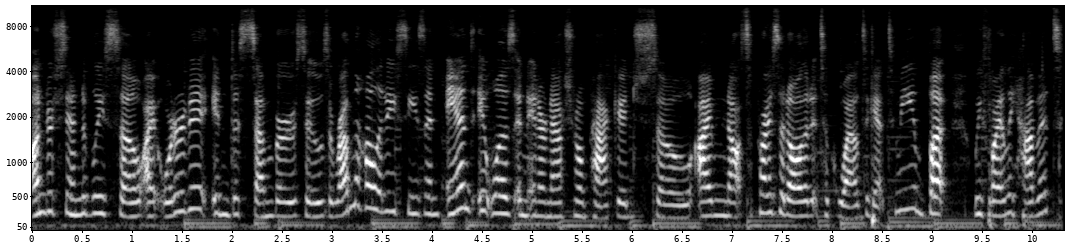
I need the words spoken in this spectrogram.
understandably so. I ordered it in December, so it was around the holiday season, and it was an international package, so I'm not surprised at all that it took a while to get to me, but we finally have it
